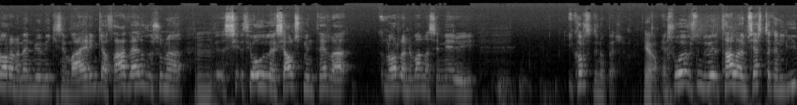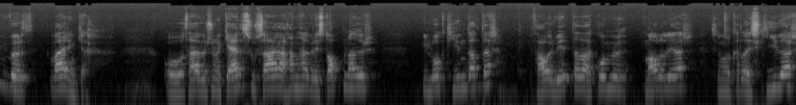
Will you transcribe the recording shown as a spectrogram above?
norranna menn mjög mikið sem væringja og það verður svona sj- þjóðleg sjálfsmynd þeirra norrannu manna sem eru í í Konstantinopel En svo hefur stundum verið talað um sérstakann lífvörð væringja. Og það hefur svona gerð svo saga hann hafi verið stopnaður í lók tíundaldar þá er vitað að það komu málaliðar sem voru kallaði skýðar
